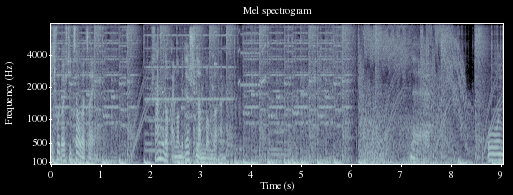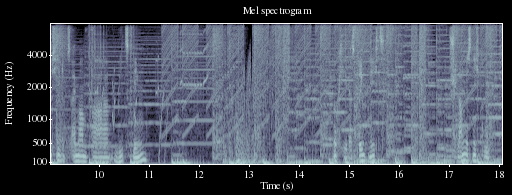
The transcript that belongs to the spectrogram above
Ich wollte euch die Zauber zeigen. Fangen wir doch einmal mit der Schlammbombe an. Nee. Und hier gibt es einmal ein paar Beatsklingen. Okay, das bringt nichts. Schlamm ist nicht gut.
